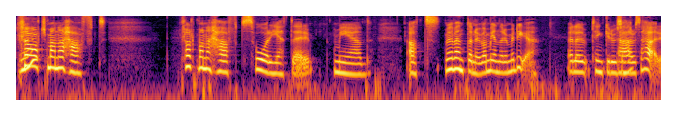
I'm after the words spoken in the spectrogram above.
Klart man har haft Klart man har haft svårigheter med att, men vänta nu, vad menar du med det? Eller tänker du så här och så här?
